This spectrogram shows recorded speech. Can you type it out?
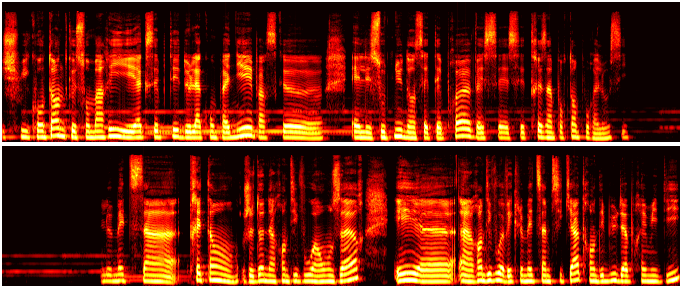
Je suis contente que son mari ait accepté de l'accompagner parce que elle est soutenue dans cette épreuve et c'est très important pour elle aussi. Le médecin traitant, je donne un rendez-vous à 11 heures et euh, un rendez-vous avec le médecin psychiatre en début d'après-midi.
